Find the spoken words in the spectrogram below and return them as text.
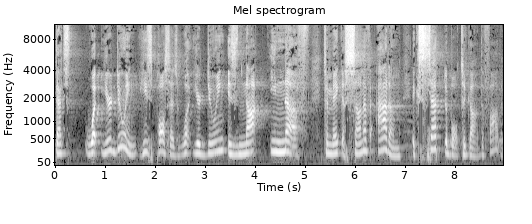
That's what you're doing. He's, Paul says, what you're doing is not enough to make a son of Adam acceptable to God the Father.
